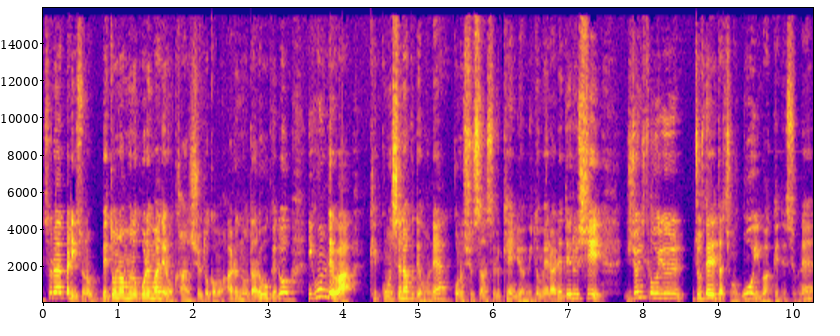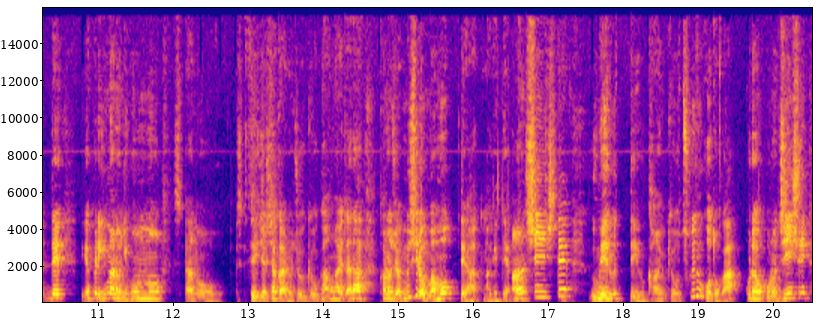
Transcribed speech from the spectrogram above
それはやっぱりそのベトナムのこれまでの慣習とかもあるのだろうけど、日本では結婚してなくてもね、この出産する権利は認められてるし、非常にそういう女性たちも多いわけですよね。で、やっぱり今の日本の、あの、政治や社会の状況を考えたら、彼女はむしろ守ってあげて、安心して埋めるっていう環境を作ることが、これはこの人種に、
